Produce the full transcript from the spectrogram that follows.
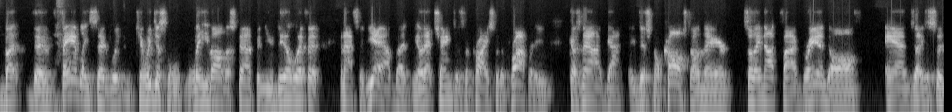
But the family said, "Can we just leave all the stuff and you deal with it?" And I said, "Yeah, but you know that changes the price of the property because now I've got additional cost on there." So they knocked five grand off, and they just said,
